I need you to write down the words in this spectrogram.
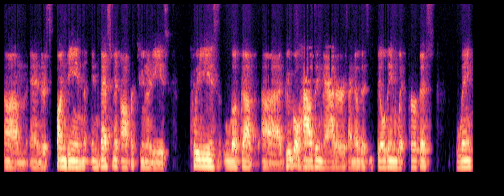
um, and there's funding investment opportunities, please look up uh, Google Housing Matters. I know this building with purpose link,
